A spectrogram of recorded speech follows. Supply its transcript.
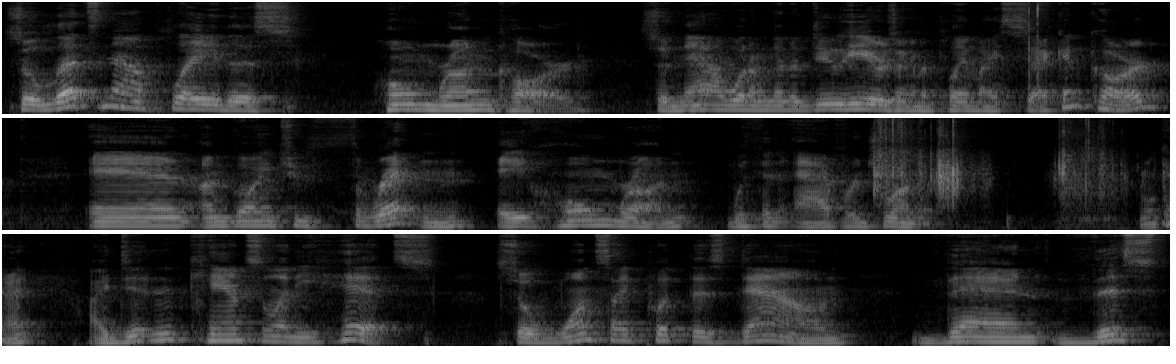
so let's now play this home run card. So now what I'm going to do here is I'm going to play my second card, and I'm going to threaten a home run with an average runner. Okay? I didn't cancel any hits, so once I put this down, then this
